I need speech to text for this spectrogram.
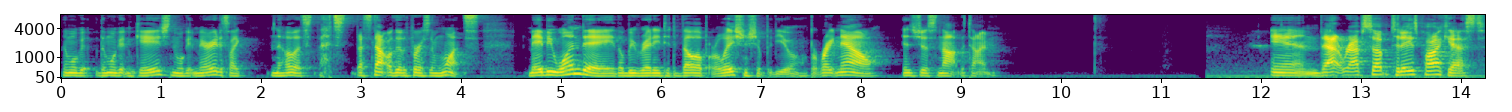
then we'll get then we'll get engaged, and we'll get married. It's like, no, that's that's that's not what the other person wants. Maybe one day they'll be ready to develop a relationship with you, but right now is just not the time. And that wraps up today's podcast.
